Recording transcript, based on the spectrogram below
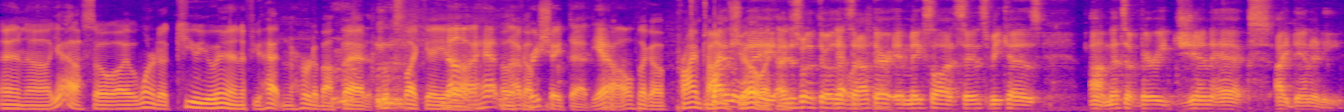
And uh, yeah. So I wanted to cue you in if you hadn't heard about that. It looks like a No, uh, I hadn't. like I a- appreciate that. Yeah, I'll, like a primetime By the show. way, I, think. just want to throw this Network out there. show. It makes a lot of sense because um, that's a very Gen X identity.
